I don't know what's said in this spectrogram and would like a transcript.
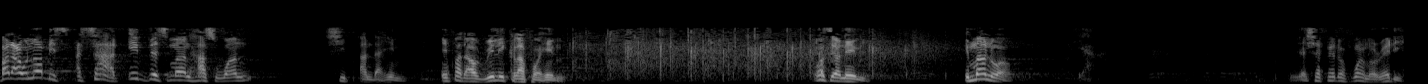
But I will not be sad if this man has one sheep under him. In fact, I'll really clap for him. What's your name? Emmanuel. Yeah. You're a shepherd of one already.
